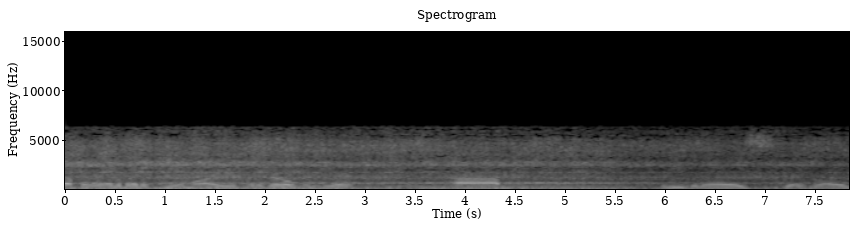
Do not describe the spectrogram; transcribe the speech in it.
up a little bit of TMR here for the girls in here. Um, reason is because well, I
